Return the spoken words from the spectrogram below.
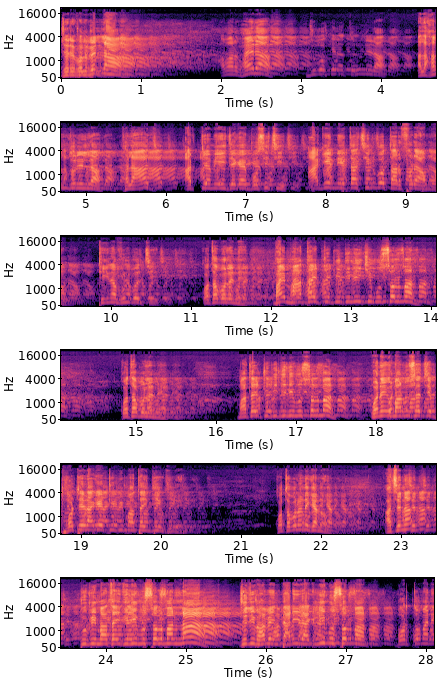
জোরে বলবেন না? আমার ভাইরা, যুবকেরা, তরুণেরা, আলহামদুলিল্লাহ, তাহলে আজ আজকে আমি এই জায়গায় বসেছি। আগে নেতা চিনবো, তারপরে আমল। ঠিক না ভুল বলছি? কথা বলে নে। ভাই, মাথায় টুপি দিলেই কি মুসলমান? কথা বলে নে। মাথায় টুপি দিলি মুসলমান? অনেক মানুষ আছে ভোটের আগে টুপি মাথায় দিয়ে ঘুরে। কথা বলে না কেন? আছে না? টুপি মাথায় দিলি মুসলমান না? যদি ভাবেন দাড়ি রাখলি মুসলমান, বর্তমানে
